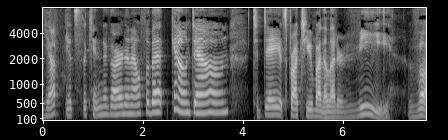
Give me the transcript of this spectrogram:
Yep, it's the kindergarten alphabet countdown. Today it's brought to you by the letter V. V.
